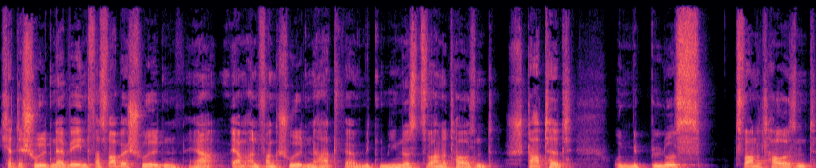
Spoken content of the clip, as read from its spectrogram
Ich hatte Schulden erwähnt. Was war bei Schulden? Ja, wer am Anfang Schulden hat, wer mit minus 200.000 startet und mit plus 200.000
